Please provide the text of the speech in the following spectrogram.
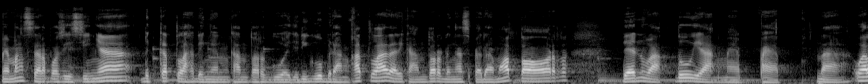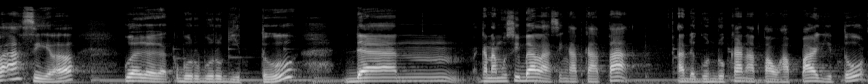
memang secara posisinya deket lah dengan kantor gue. Jadi gue berangkat lah dari kantor dengan sepeda motor dan waktu yang mepet. Nah walhasil gue agak keburu-buru gitu. Dan kena musibah lah singkat kata ada gundukan atau apa gitu.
